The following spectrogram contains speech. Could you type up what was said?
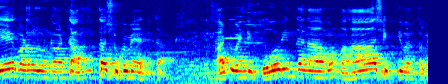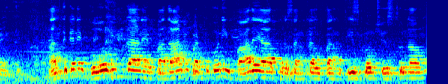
ఏ గొడవలు ఉండవంటే అంత సుఖమే అంట. అటువంటి గోవింద నామం మహాశక్తివంతమైంది. అందుకని గోవింద అనే పదాన్ని పట్టుకొని ఈ పాదయాత్ర సంకల్పాన్ని తీసుకొని చేస్తున్నాము.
